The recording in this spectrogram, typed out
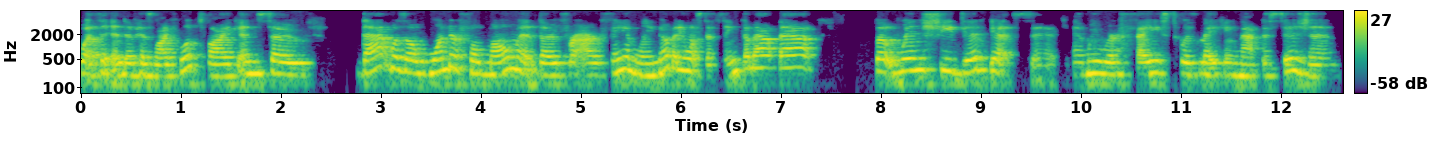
what the end of his life looked like. And so that was a wonderful moment, though, for our family. Nobody wants to think about that. But when she did get sick and we were faced with making that decision,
